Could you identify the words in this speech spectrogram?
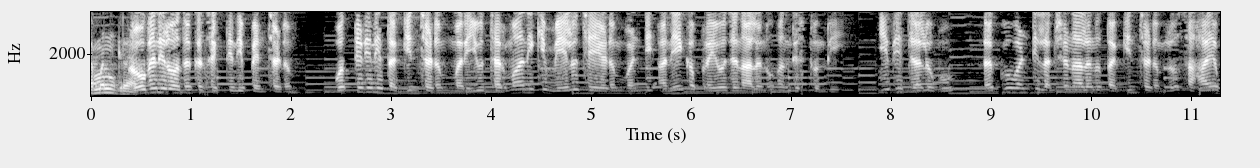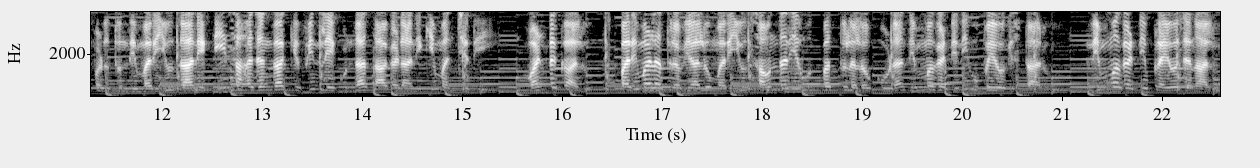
లెమన్ గ్రాస్ రోగనిరోధక శక్తిని పెంచడం ఒత్తిడిని తగ్గించడం మరియు చర్మానికి మేలు చేయడం వంటి అనేక ప్రయోజనాలను అందిస్తుంది. ఇది జలుబు దగ్గు వంటి లక్షణాలను తగ్గించడంలో సహాయపడుతుంది మరియు దాని టీ సహజంగా కెఫిన్ లేకుండా తాగడానికి మంచిది. వంటకాలు పరిమళ ద్రవ్యాలు మరియు సౌందర్య ఉత్పత్తులలో కూడా నిమ్మగడ్డిని ఉపయోగిస్తారు. నిమ్మగడ్డి ప్రయోజనాలు.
